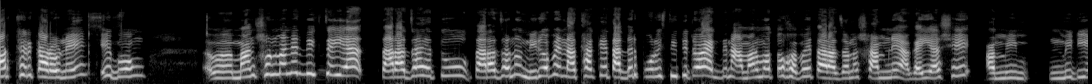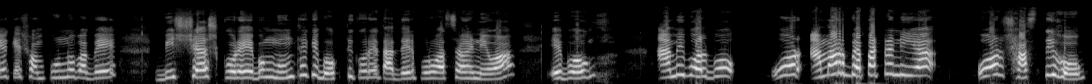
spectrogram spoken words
অর্থের কারণে এবং মান সম্মানের দিক থেকে তারা যেহেতু, তারা যেন নীরবে না থাকে, তাদের পরিস্থিতিটাও একদিন আমার মতো হবে, তারা যেন সামনে আগাই আসে, আমি মিডিয়াকে সম্পূর্ণভাবে বিশ্বাস করে এবং মন থেকে ভক্তি করে তাদের প্রশ্রয় নেওয়া এবং আমি বলব, ওর, আমার ব্যাপারটা নিয়ে ওর শাস্তি হোক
